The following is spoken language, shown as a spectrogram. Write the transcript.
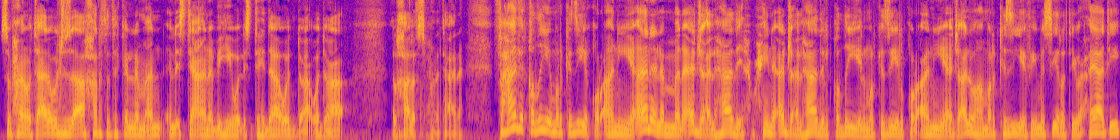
سبحانه وتعالى والجزء الآخر تتكلم عن الاستعانة به والاستهداء والدعاء ودعاء الخالق سبحانه وتعالى. فهذه قضية مركزية قرآنية. أنا لما أجعل هذه وحين أجعل هذه القضية المركزية القرآنية أجعلها مركزية في مسيرتي وحياتي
